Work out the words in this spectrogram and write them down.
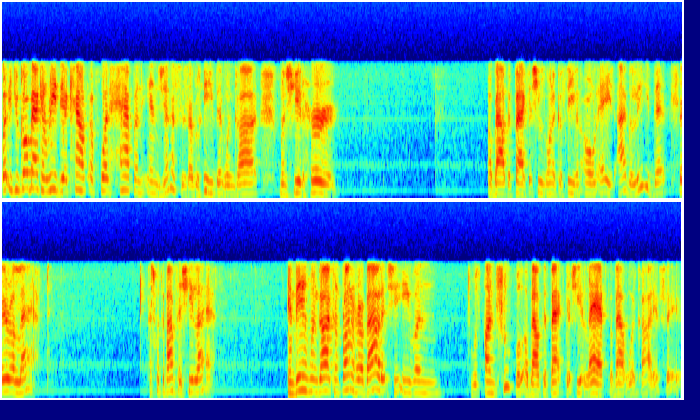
But if you go back and read the account of what happened in Genesis, I believe that when God, when she had heard about the fact that she was going to conceive in old age, I believe that Sarah laughed. That's what the Bible says. She laughed. And then when God confronted her about it, she even was untruthful about the fact that she had laughed about what God had said.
